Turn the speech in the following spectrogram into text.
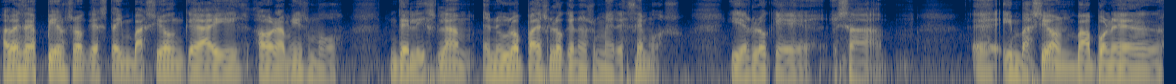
A veces pienso que esta invasión que hay ahora mismo del Islam en Europa es lo que nos merecemos y es lo que esa eh, invasión va a poner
